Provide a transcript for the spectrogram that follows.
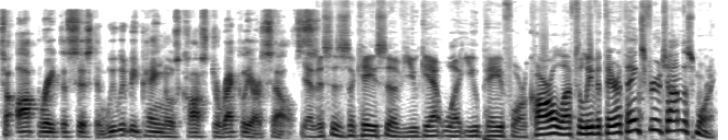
to operate the system. We would be paying those costs directly ourselves. Yeah, this is a case of you get what you pay for. Karl, we'll have to leave it there. Thanks for your time this morning.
